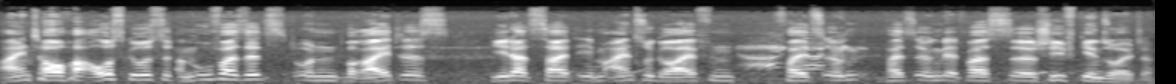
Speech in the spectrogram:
Eintaucher ausgerüstet am Ufer sitzt und bereit ist, jederzeit eben einzugreifen, falls, irgend, falls irgendetwas äh, schiefgehen sollte.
